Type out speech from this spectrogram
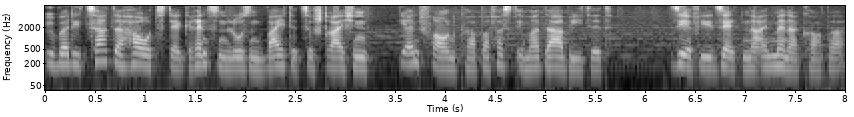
über die zarte Haut der grenzenlosen Weite zu streichen, die ein Frauenkörper fast immer darbietet. Sehr viel seltener ein Männerkörper.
